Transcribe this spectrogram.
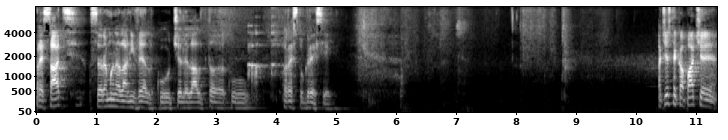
presați să rămână la nivel cu celălalt, cu restul gresiei. Aceste capace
